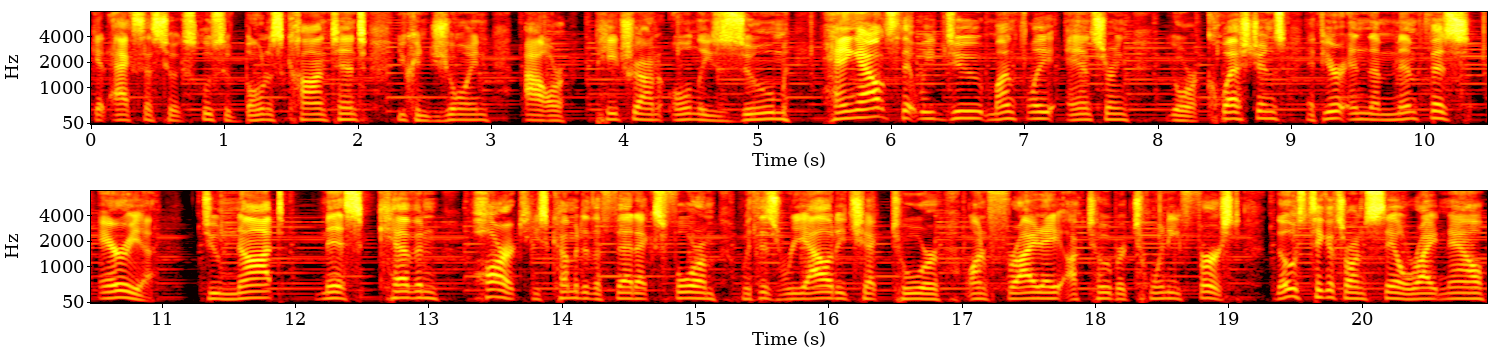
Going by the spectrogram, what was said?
get access to exclusive bonus content. You can join our Patreon only Zoom hangouts that we do monthly, answering your questions. If you're in the Memphis area, do not miss Kevin Hart. He's coming to the FedEx Forum with his reality check tour on Friday, October 21st. Those tickets are on sale right now.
